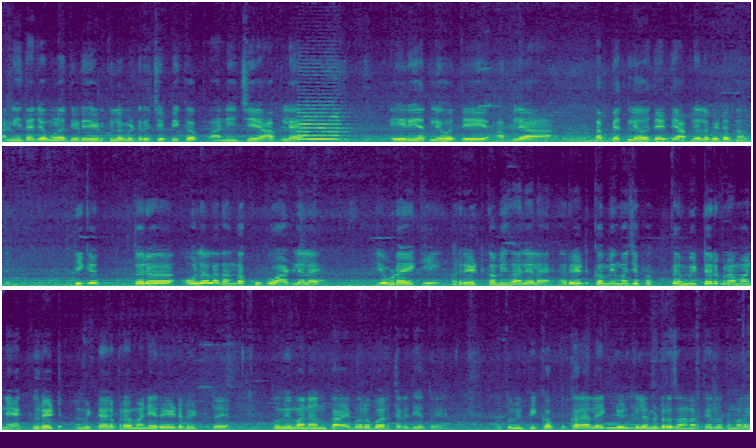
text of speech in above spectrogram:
आणि त्याच्यामुळे दीड दीड किलोमीटरचे पिकअप आणि जे आपल्या एरियातले होते आपल्या टप्प्यातले होते ते आपल्याला भेटत नव्हते. ठीक आहे? तर ओलाला धंदा खूप वाढलेला आहे. एवढं आहे की रेट कमी झालेला आहे. रेट कमी म्हणजे फक्त मीटरप्रमाणे ॲक्युरेट मीटरप्रमाणे रेट भेटतोय. तुम्ही म्हणान काय बरोबर तर देतोय. तुम्ही पिकअप करायला एक दीड किलोमीटर जाणार त्याचं तुम्हाला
